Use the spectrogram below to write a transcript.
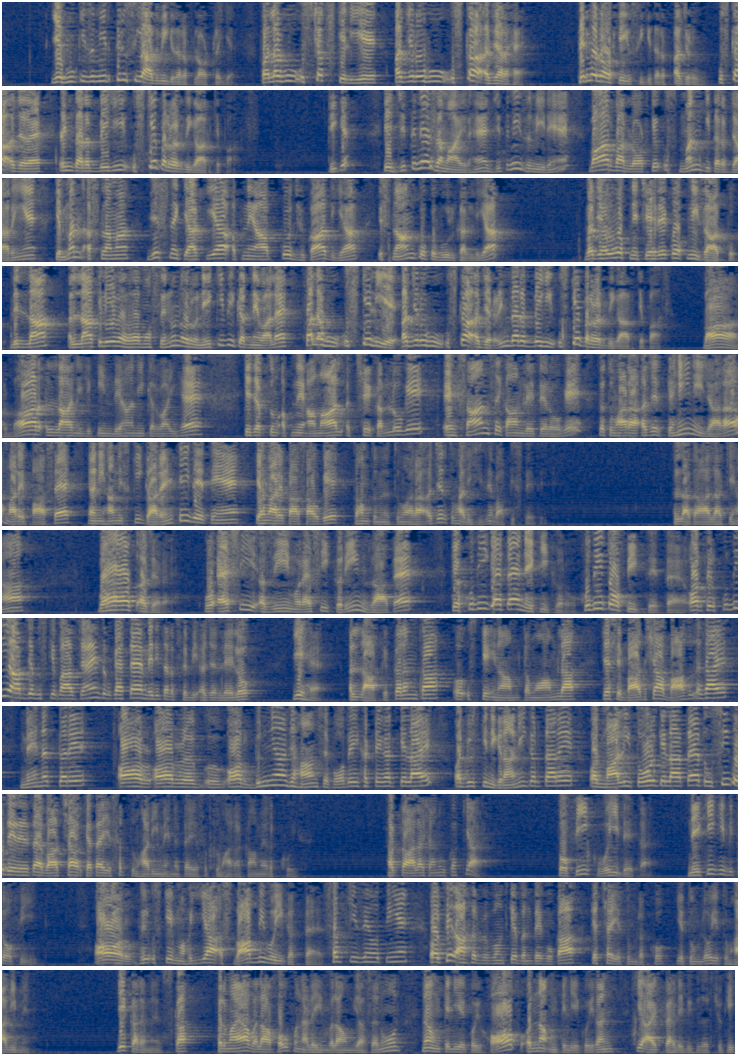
یہ ہو کی ضمیر پھر اسی آدمی کی طرف لوٹ رہی ہے۔ فلح اس شخص کے لیے اجرہ اس کا اجر ہے۔ پھر وہ لوٹ گئی اسی کی طرف اجرو اس کا اجر ہے ان رب ہی اس کے پروردگار کے پاس۔ ٹھیک ہے؟ یہ جتنے زمائر ہیں، جتنی زمیریں ہیں، بار بار لوٹ کے اس من کی طرف جا رہی ہیں کہ من اسلمہ، جس نے کیا کیا، اپنے آپ کو جھکا دیا، اسلام کو قبول کر لیا۔ وجہ اپنے چہرے کو، اپنی ذات کو۔ للہ، اللہ کے لیے وہ ہوا محسن اور وہ نیکی بھی کرنے والا ہے۔ فلح اس کے لیے اجرہ، اس کا اجر عند رب ہی اس کے پروردگار کے پاس۔ بار بار اللہ نے یقین دہانی کروائی ہے۔ کہ جب تم اپنے امال اچھے کر لو گے احسان سے کام لیتے رہو گے تو تمہارا اجر کہیں نہیں جا رہا، ہمارے پاس ہے۔ یعنی ہم اس کی گارنٹی دیتے ہیں کہ ہمارے پاس آؤ گے تو ہم تمہیں تمہارا اجر، تمہاری چیزیں واپس دے دیں گے۔ اللہ تعالی کے ہاں بہت اجر ہے۔ وہ ایسی عظیم اور ایسی کریم ذات ہے کہ خود ہی کہتا ہے، نیکی کرو۔ خود ہی توفیق دیتا ہے۔ اور پھر خود ہی آپ جب اس کے پاس جائیں تو وہ کہتا ہے، میری طرف سے بھی اجر لے لو۔ یہ ہے اللہ کے کرم کا اور اس کے انعام کا معاملہ۔ جیسے بادشاہ باغ لگائے، محنت کرے اور اور اور دنیا جہان سے پودے اکٹھے کر کے لائے اور پھر اس کی نگرانی کرتا رہے اور مالی توڑ کے لاتا ہے تو اسی کو دے دیتا ہے بادشاہ اور کہتا ہے یہ سب تمہاری محنت ہے، یہ سب تمہارا کام ہے، رکھو اس۔ حق تو اعلی شانو کا کیا ہے؟ توفیق وہی دیتا ہے، نیکی کی بھی توفیق۔ اور پھر اس کے مہیا اسباب بھی وہی کرتا ہے۔ سب چیزیں ہوتی ہیں اور پھر آخر پہ پہنچ کے بندے کو کہا کہ اچھا یہ تم رکھو، یہ تم لو، یہ تمہاری میں۔ یہ کرم ہے اس کا۔ فرمایا، ولا خوف علیہم ولا یا سنون نہ ان کے لیے کوئی خوف اور نہ ان کے لیے کوئی رنج۔ یہ آیت پہلے بھی گزر چکی۔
